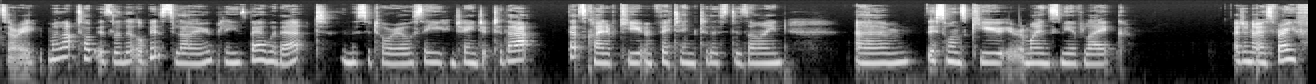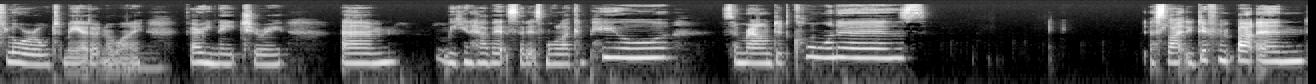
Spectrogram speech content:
sorry, my laptop is a little bit slow. Please bear with it in this tutorial so you can change it to that. That's kind of cute and fitting to this design. Um, this one's cute. It reminds me of like, I don't know, it's very floral to me. I don't know why. Very naturey. Um, we can have it so that it's more like a peel, some rounded corners, a slightly different button.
